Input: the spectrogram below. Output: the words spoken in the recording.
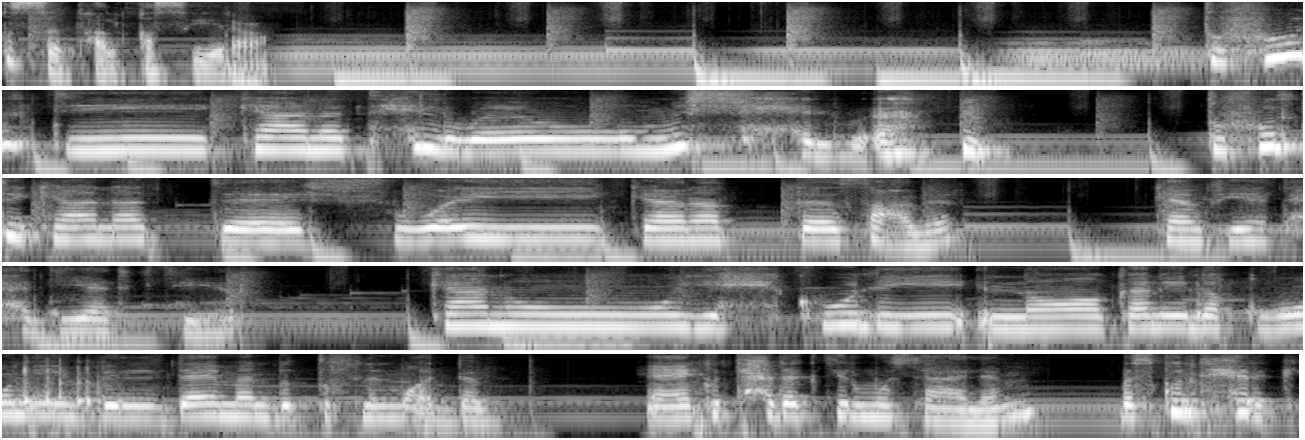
قصتها القصيرة. طفولتي كانت حلوة ومش حلوة. طفولتي كانت شوي كانت صعبة. كان فيها تحديات كتير. كانوا يحكوا لي إنه كانوا يلقبوني دايما بالطفل المؤدب. يعني كنت حدا كتير مسالم بس كنت حركة.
